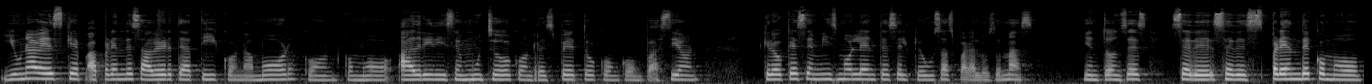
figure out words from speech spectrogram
Y una vez que aprendes a verte a ti con amor, con, como Adri dice mucho, con respeto, con compasión, creo que ese mismo lente es el que usas para los demás. Y entonces se, se desprende como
